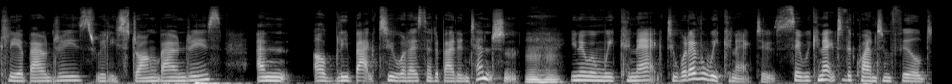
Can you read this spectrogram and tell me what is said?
clear boundaries, really strong boundaries. And I'll be back to what I said about intention. You know, when we connect to whatever we connect to, say we connect to the quantum field,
